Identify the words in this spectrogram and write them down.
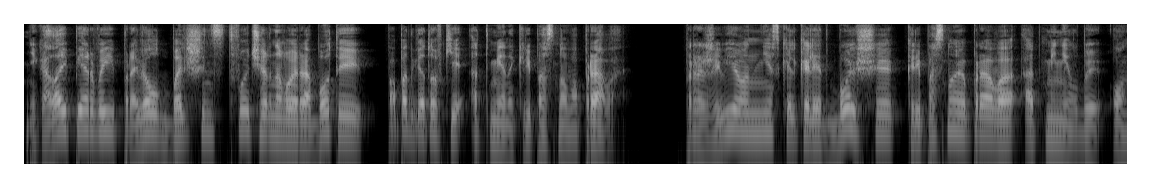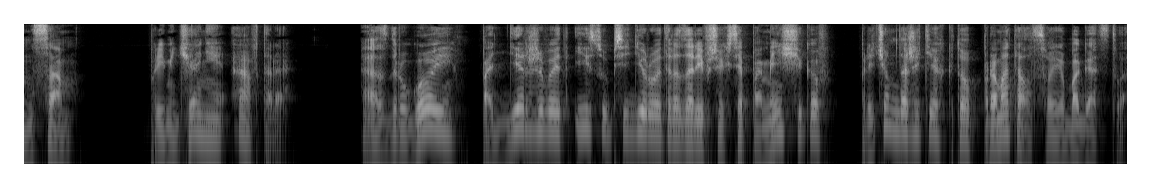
Николай I провел большинство черновой работы по подготовке отмены крепостного права. Проживи он несколько лет больше, крепостное право отменил бы он сам. Примечание автора. А с другой поддерживает и субсидирует разорившихся помещиков, причем даже тех, кто промотал свое богатство.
